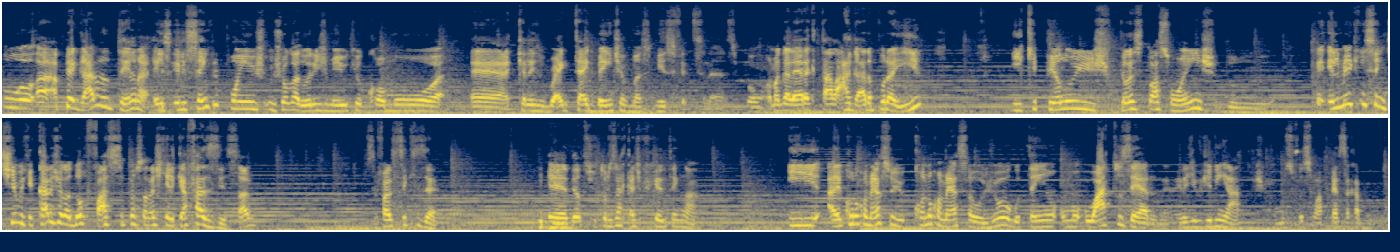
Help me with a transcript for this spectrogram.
O, a, pegada do Tena, ele, ele sempre põe os, os, jogadores meio que como é, aqueles ragtag bench of misfits, né? Tipo, uma galera que tá largada por aí e que pelos, pelas situações do. Ele meio que incentiva que cada jogador faça o personagem que ele quer fazer, sabe? Você faz o que você quiser. É, uhum. dentro de todos os arquétipos que ele tem lá. E aí quando começa, quando começa o jogo, tem o ato zero, né? Ele é dividido em atos, como se fosse uma peça cabuta.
